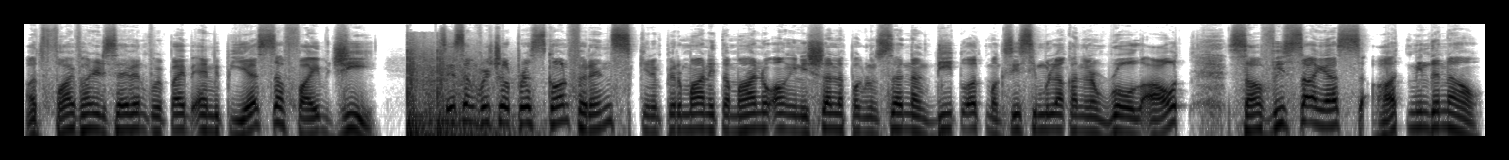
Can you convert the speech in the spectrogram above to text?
at 507.5 Mbps sa 5G. Sa isang virtual press conference, kinumpirma ni Tamano ang inisyal na paglunsad ng dito at magsisimula kanilang rollout sa Visayas at Mindanao.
